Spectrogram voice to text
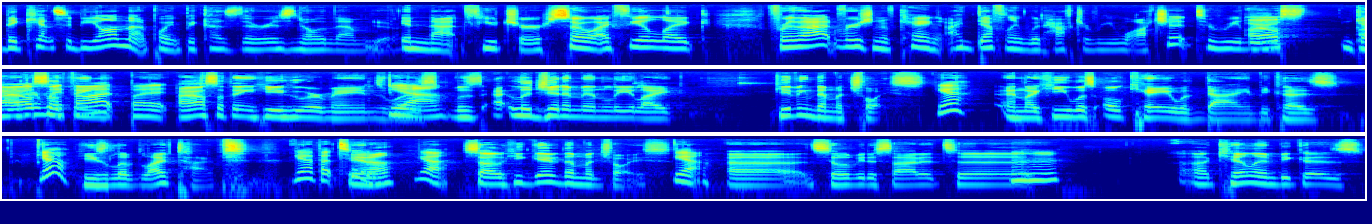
they can't see beyond that point because there is no them Yeah. in that future. So I feel like for that version of Kang, I definitely would have to rewatch it to really I also I gather also my think thought. But I also think He Who Remains was Yeah. was legitimately like giving them a choice, yeah, and like he was okay with dying because yeah, he's lived lifetimes. yeah, that too. You know? Yeah, so he gave them a choice. yeah. Uh, Sylvie decided to Mhm. uh, kill him because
